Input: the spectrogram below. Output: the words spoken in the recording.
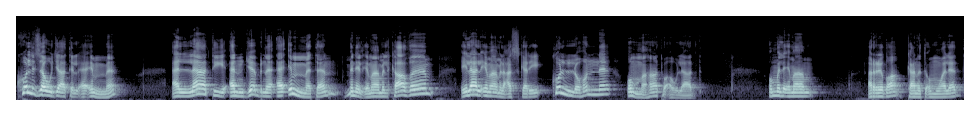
كل زوجات الأئمة اللاتي أنجبن أئمة من الإمام الكاظم إلى الإمام العسكري كلهن أمهات وأولاد. أم الإمام الرضا كانت أم ولد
